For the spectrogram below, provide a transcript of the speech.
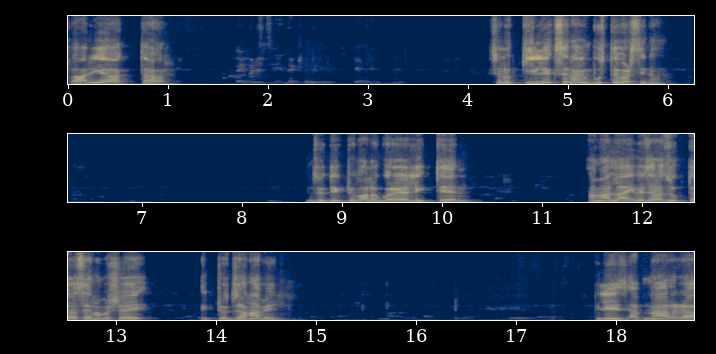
পারিয়া আক্তার। চলো কি লেখছেন আমি বুঝতে পারছি না। যদি একটু ভালো করে লিখতেন আমার লাইভে যারা যুক্ত আছেন অবশ্যই একটু জানাবেন। প্লিজ আপনারা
